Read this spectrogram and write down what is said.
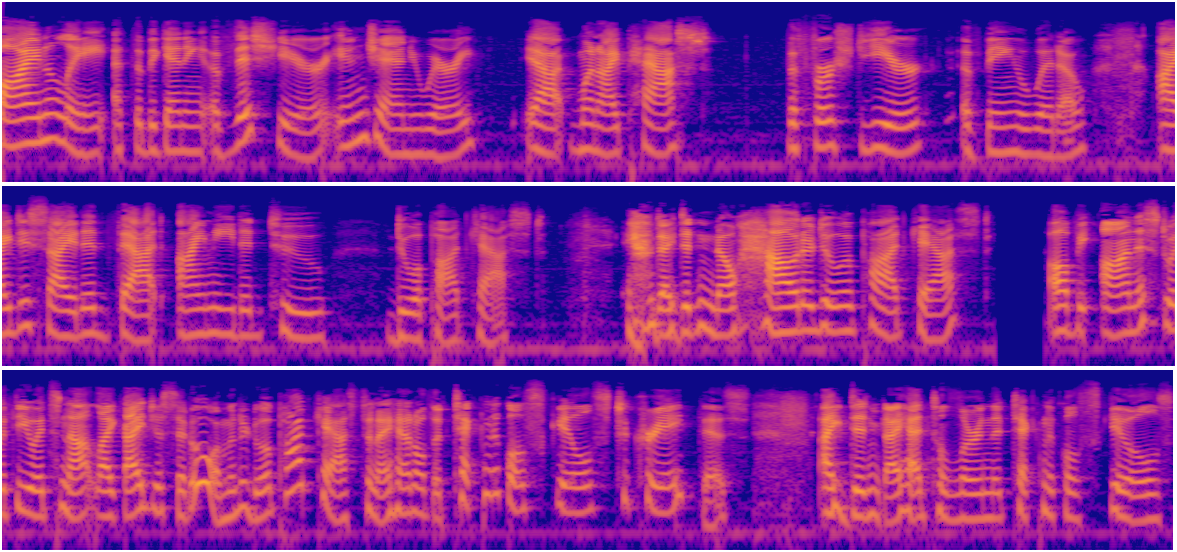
finally, at the beginning of this year, in January, yeah, when I passed the first year of being a widow, I decided that I needed to do a podcast. And I didn't know how to do a podcast. I'll be honest with you, it's not like I just said, Oh, I'm going to do a podcast. And I had all the technical skills to create this. I didn't. I had to learn the technical skills.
